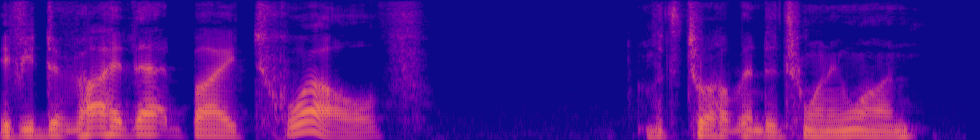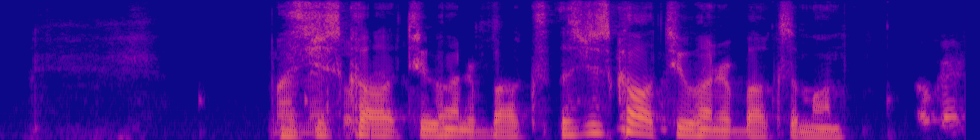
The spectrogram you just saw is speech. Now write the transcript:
if you divide that by 12, what's 12 into 21? My Let's just call it 200 bucks. Let's just call it 200 bucks a month. Okay.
